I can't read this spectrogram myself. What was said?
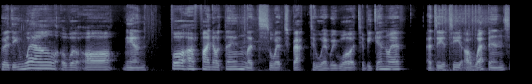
pretty well overall. And for our final thing, let's switch back to where we were to begin with. As you see, our weapons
